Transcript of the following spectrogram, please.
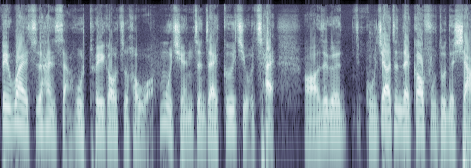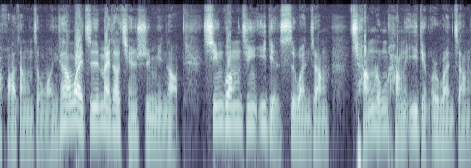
被外资和散户推高之后哦，目前正在割韭菜啊，这个股价正在高幅度的下滑当中哦。你看外资卖超前十名哦，星光金一点四万张，长荣行一点二万张，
